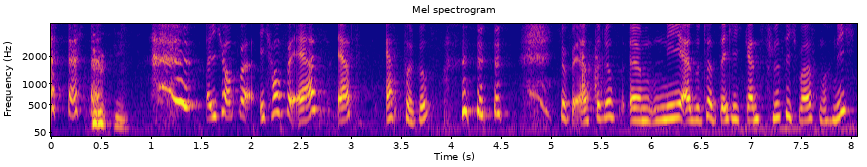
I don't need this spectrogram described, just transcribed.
Stücken? Ich hoffe, ich hoffe erst, erst ersteres. ich hoffe ersteres. Ähm, nee, also tatsächlich ganz flüssig war es noch nicht.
